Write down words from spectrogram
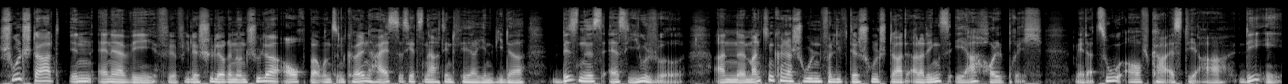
Schulstart in NRW. Für viele Schülerinnen und Schüler, auch bei uns in Köln, heißt es jetzt nach den Ferien wieder Business as usual. An manchen Kölner Schulen verlief der Schulstart allerdings eher holprig. Mehr dazu auf ksda.de.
